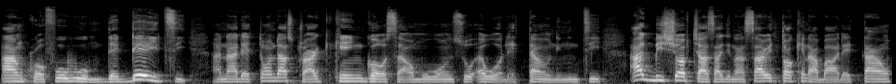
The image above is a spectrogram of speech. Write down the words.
a nkurɔfoɔ wɔ mu. The deity anaa the thunder striking gods a ɔmo wɔ nso ɛwɔ the town no mu. Nti archbishop charles agenasari talking about the town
